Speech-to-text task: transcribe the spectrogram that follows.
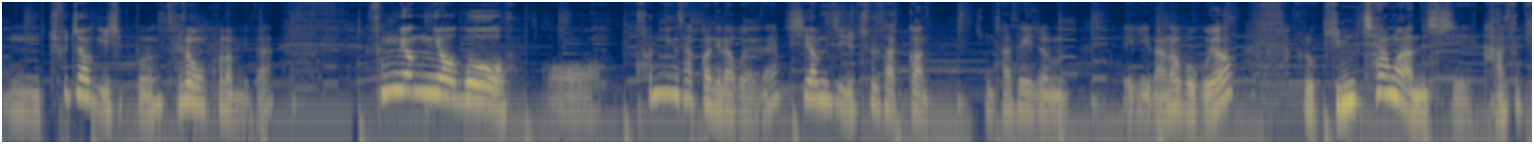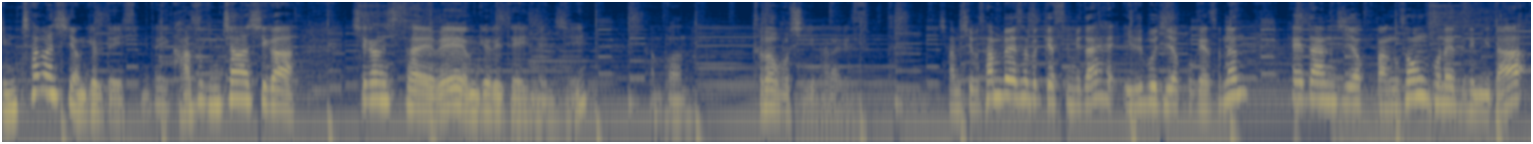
음, 추적 20분 새로운 코너입니다. 숙명여고 어, 컨닝 사건이라고 해야 되나요? 시험지 유출 사건 좀 자세히 좀 얘기 나눠보고요. 그리고 김창완 씨, 가수 김창완 씨 연결돼 있습니다. 이 가수 김창완 씨가 최강시사에 왜 연결이 돼 있는지 한번 들어보시기 바라겠습니다. 잠시 후 3부에서 뵙겠습니다. 일부 지역국에서는 해당 지역 방송 보내드립니다.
